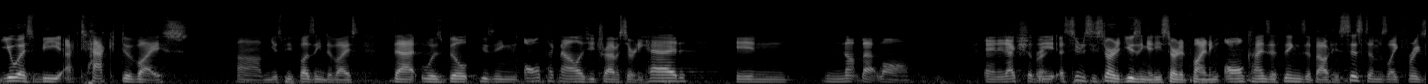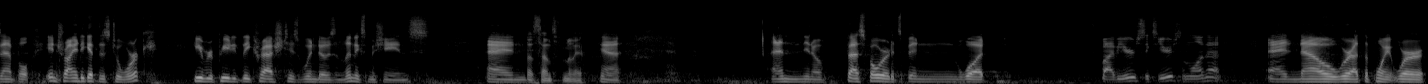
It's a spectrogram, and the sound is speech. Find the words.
USB attack device, um, USB fuzzing device that was built using all technology Travis already had in not that long. And it actually, Right. as soon as he started using it, he started finding all kinds of things about his systems. Like, for example, in trying to get this to work, he repeatedly crashed his Windows and Linux machines. And That sounds familiar. yeah. And you know, fast forward, it's been what five years, six years, something like that. And now we're at the point where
